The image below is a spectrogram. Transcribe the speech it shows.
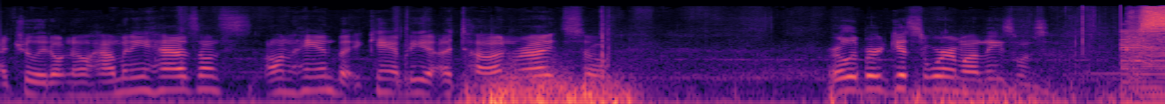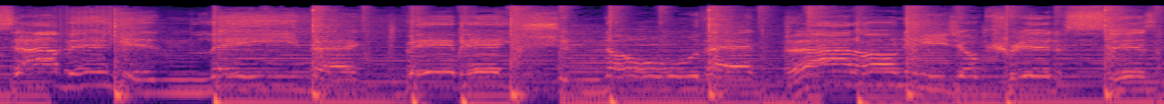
I truly don't know how many he has on on hand, but it can't be a ton, right? So early bird gets the worm on these ones. Baby. You should know that I don't need your criticism.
